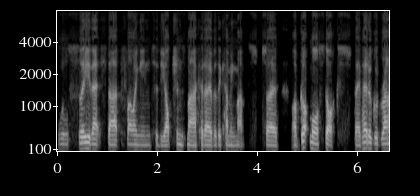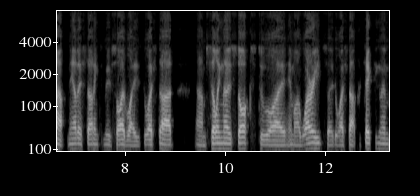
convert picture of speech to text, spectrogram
we'll see that start flowing into the options market over the coming months. So I've got more stocks. They've had a good run up. Now they're starting to move sideways. Do I start um, selling those stocks? Do I am I worried? So do I start protecting them,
